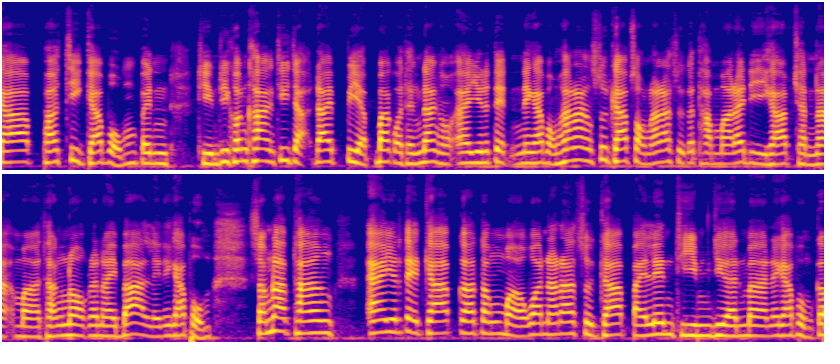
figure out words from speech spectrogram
ครับพาสติกครับผมเป็นทีมที่ค่อนข้างที่จะได้เปรียบมากกว่าทางด้านของไอยูเนเต็ดนะครับผมห้าล่าสุดครับสองนัดล่าสุดก็ทำมาได้ดีครับ ชนะมาทั้งนอกและในบ้านเลยนะครับผมสำหรับทาง แอร์ยูไนเต็ดครับก็ต้องบอกว่านาล่าสุดครับไปเล่นทีมเยือนมานะครับ ผมก็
